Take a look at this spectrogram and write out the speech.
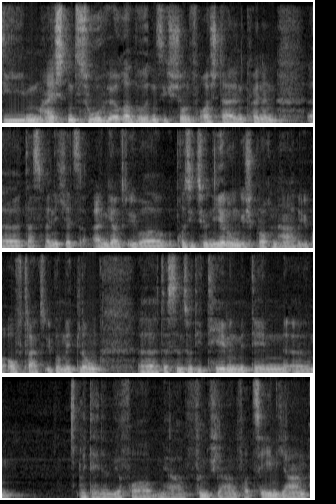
die meisten Zuhörer würden sich schon vorstellen können, äh, dass wenn ich jetzt eingangs über Positionierung gesprochen habe, über Auftragsübermittlung, äh, das sind so die Themen, mit denen ähm, mit denen wir vor ja, fünf Jahren, vor zehn Jahren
